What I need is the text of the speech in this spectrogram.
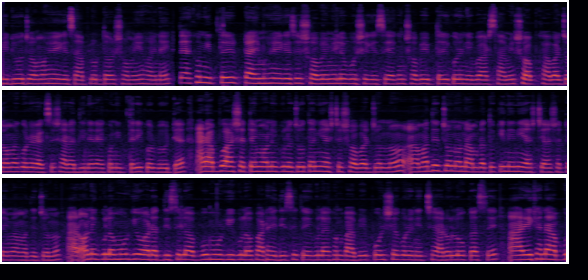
ভিডিও জমা হয়ে গেছে আপলোড দেওয়ার সময় হয় নাই। তো এখন ইফতারির টাইম হয়ে গেছে, সবাই মিলে বসে গেছে। এখন সবাই ইফতারি করে নিবো। আর স্বামী সব খাবার জমা করে রাখছে সারা দিনের এখন ইফতারি করবে ওইটা। আর আব্বু আসার টাইমে অনেকগুলো জোতা নিয়ে আসছে সবার জন্য। আমাদের জন্য না, আমরা তো কিনে নিয়ে আসছি আসার টাইমে আমাদের জন্য। আর অনেকগুলো মুরগি অর্ডার দিছিল আব্বু, মুরগিগুলো পাঠাই দিছে। তো এগুলো এখন বাবির পরিষ্কার করে নিচ্ছে, আরও লোক আছে। আর এখানে আব্বু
